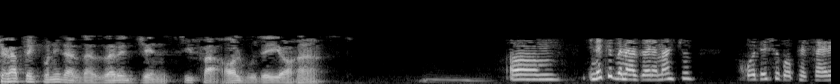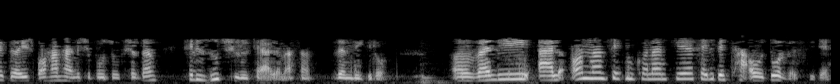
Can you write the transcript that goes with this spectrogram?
چقدر فکر کنید در نظر جنسی فعال بوده یا هست؟ اینه که به نظر من چون خودش با پسر دایش با هم همیشه بزرگ شدن خیلی زود شروع کرده مثلا زندگی رو. ولی الان من فکر می‌کنم که خیلی به تعادل رسیده.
